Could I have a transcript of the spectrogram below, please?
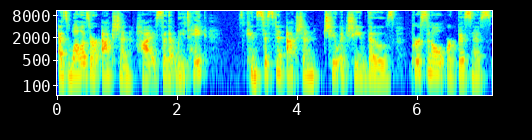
as well as our action high so that we take consistent action to achieve those personal or business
